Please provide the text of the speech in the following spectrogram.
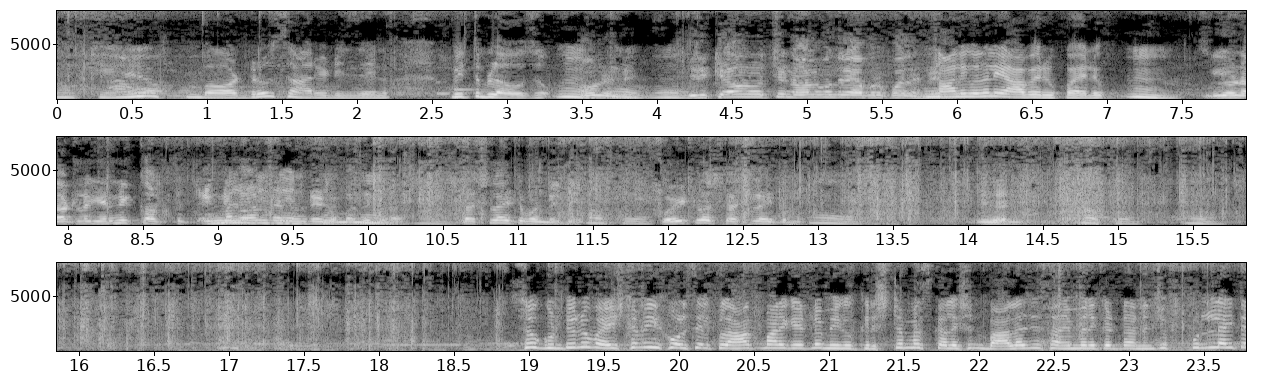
Okay. Border sari design with blouse. అవునండి. ఇది కేవలం వచ్చి నాలుగు వందల యాభై రూపాయలండి. నాలుగు వందల యాభై రూపాయలు. అట్లా ఎన్ని ఎన్ని కావాలంటే ఉంటాయండి మన దగ్గర? స్పెషల్ ఐటమ్ అండి ఇది. వైట్లో స్పెషల్ ఐటమ్. ఇదండి. Okay hmm. So Guntur Vaishnavi wholesale cloth మార్కెట్లో మీకు Christmas collection Balaji Sai market నుంచి ఫుల్ అయితే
